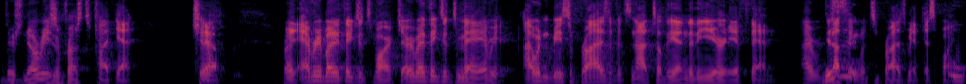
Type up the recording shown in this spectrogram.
there's no reason for us to cut yet. Chill. Yeah. Right. Everybody thinks it's March. Everybody thinks it's May. Every I wouldn't be surprised if it's not till the end of the year, if then. I, nothing is, would surprise me at this point.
